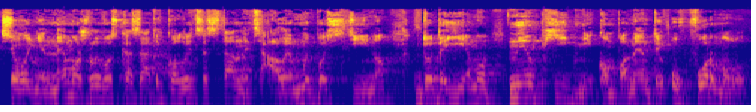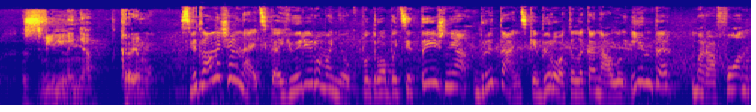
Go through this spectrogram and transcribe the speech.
Сьогодні неможливо сказати, коли це станеться, але ми постійно додаємо необхідні компоненти у формулу звільнення Криму. Світлана Чернецька, Юрій Романюк. Подробиці тижня. Британське бюро телеканалу Інтер. Марафон.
